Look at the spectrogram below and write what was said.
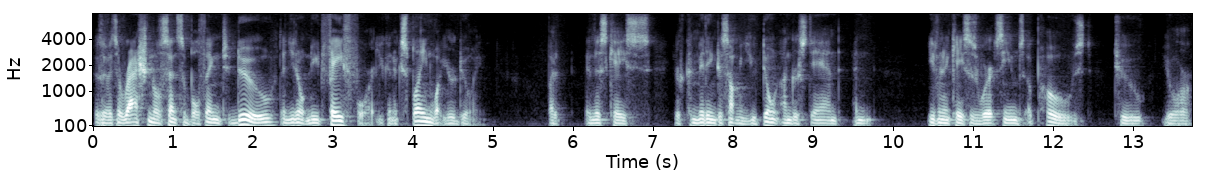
Because if it's a rational, sensible thing to do, then you don't need faith for it. You can explain what you're doing. But in this case, you're committing to something you don't understand, and even in cases where it seems opposed to your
